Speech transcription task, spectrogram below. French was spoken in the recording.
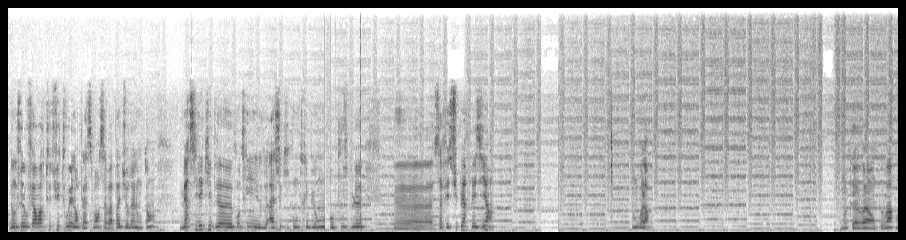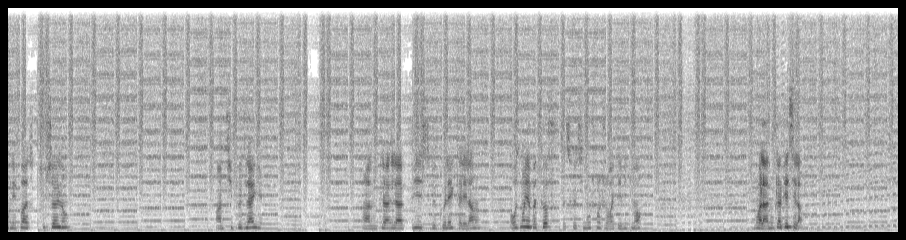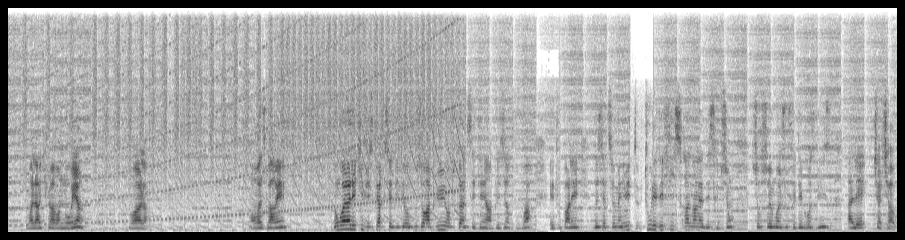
Donc je vais vous faire voir tout de suite où est l'emplacement, ça va pas durer longtemps. Merci l'équipe à ceux qui contribueront au pouce bleu. Euh, ça fait super plaisir. Donc voilà. Donc euh, voilà, on peut voir qu'on n'est pas tout seul. hein. Un petit peu de lag. Voilà, donc la, la pièce de collecte, elle est là. Heureusement, il n'y a pas de coffre, parce que sinon, je pense que j'aurais été vite mort. Voilà, donc la pièce est là. On va la récupérer avant de mourir. Voilà. On va se barrer. Donc voilà l'équipe, j'espère que cette vidéo vous aura plu. En tout cas, c'était un plaisir de vous voir et de vous parler de cette semaine 8. Tous les défis seront dans la description. Sur ce, moi je vous fais des grosses bises. Allez, ciao ciao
